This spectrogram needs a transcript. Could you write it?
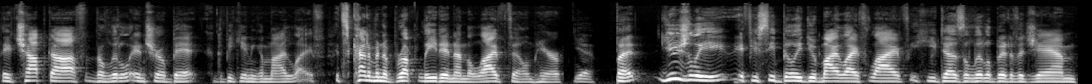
they chopped off the little intro bit at the beginning of My Life. It's kind of an abrupt lead in on the live film here. yeah, But usually, if you see Billy do My Life live, he does a little bit of a jam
